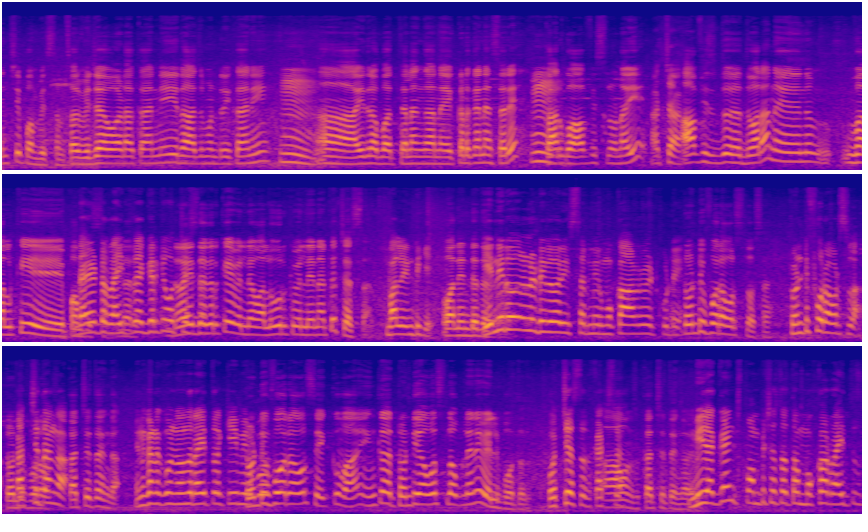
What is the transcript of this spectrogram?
నుంచి పంపిస్తాం సార్. విజయవాడ కానీ రాజమండ్రి కానీ హైదరాబాద్ తెలంగాణ ఎక్కడికైనా సరే కార్గో ఆఫీసులు ఉన్నాయి. ఆఫీస్ ద్వారా నేను వాళ్ళకి డైరెక్ట్ రైతు దగ్గరికి రైతు దగ్గరికి వెళ్ళే వాళ్ళ ఊరికి వెళ్ళినట్లు చేస్తాను. వాళ్ళ ఇంటికి. వాళ్ళ ఇంటి ఎన్ని రోజుల్లో డెలివరీ ఇస్తారు మీరు మొక్క ఆర్డర్ పెట్టుకుంటే? ట్వంటీ ఫోర్ అవర్స్లో సార్ ట్వంటీ ఫోర్ అవర్స్ లా 24 ఖచ్చితంగా? ఖచ్చితంగా. ఎందుకంటే కొంతమంది రైతులకి ట్వంటీ ఫోర్ అవర్స్ ఎక్కువ ఇంకా ట్వంటీ అవర్స్ లోపలనే వెళ్ళిపోతుంది. వచ్చేస్తుంది ఖచ్చితంగా. మీ దగ్గర నుంచి పంపించే తర్వాత మొక్క రైతు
